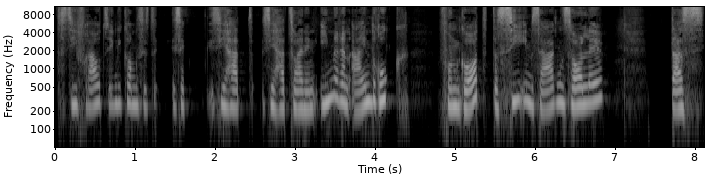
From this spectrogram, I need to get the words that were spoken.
dass die Frau zu ihm gekommen ist. Sie hat, sie hat so einen inneren Eindruck von Gott, dass sie ihm sagen solle, dass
